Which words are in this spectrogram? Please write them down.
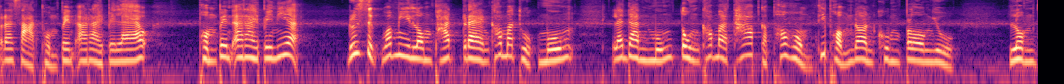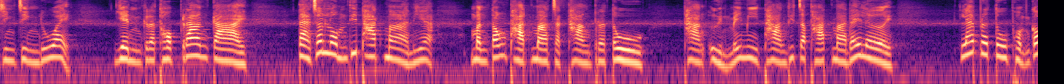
ประสาทผมเป็นอะไรไปแล้ว ผมเป็นอะไรไปเนี่ย รู้สึกว่ามีลมพัดแรงเข้ามาถูกมุ้ง และดันมุ้งตุงเข้ามาทาบกับผ้าห่มที่ผมนอนคุมโปรงอยู่ ลมจริง ๆ ด้วย เย็นกระทบร่างกาย แต่เจ้าลมที่พัดมาเนี่ย มันต้องพัดมาจากทางประตู ทางอื่นไม่มีทางที่จะพัดมาได้เลย และประตูผมก็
